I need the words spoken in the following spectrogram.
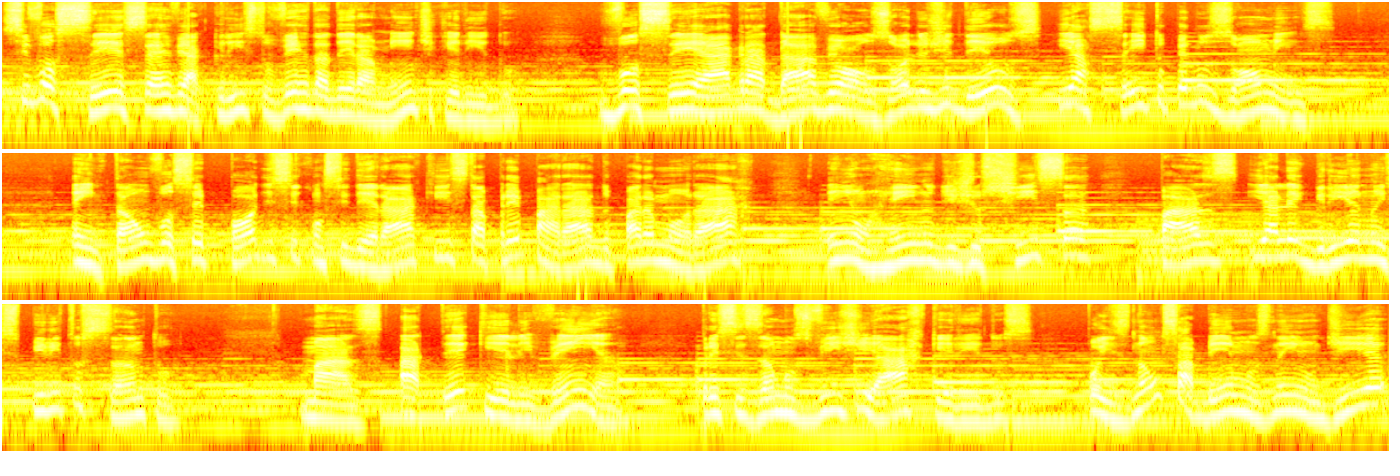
Se você serve a Cristo verdadeiramente, querido, você é agradável aos olhos de Deus e aceito pelos homens. Então você pode se considerar que está preparado para morar em um reino de justiça, paz e alegria no Espírito Santo. Mas até que ele venha, precisamos vigiar, queridos, pois não sabemos nem o dia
